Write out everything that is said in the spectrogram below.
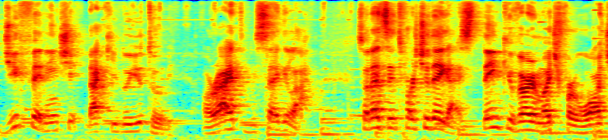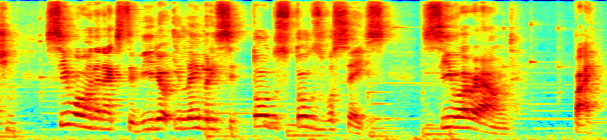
diferente daqui do YouTube. Alright? Me segue lá. So that's it for today, guys. Thank you very much for watching. See you all in the next video e lembrem-se todos, todos vocês. See you around. Bye.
